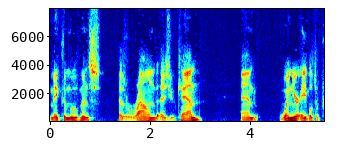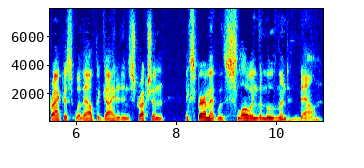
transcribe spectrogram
Make the movements as round as you can. And when you're able to practice without the guided instruction, experiment with slowing the movement down.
